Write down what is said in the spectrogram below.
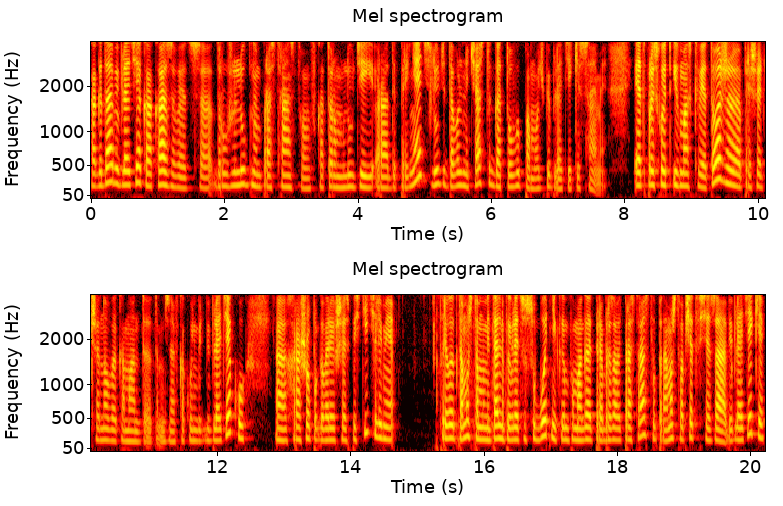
когда библиотека оказывается дружелюбным пространством, в котором людей рады принять, люди довольно часто готовы помочь библиотеке сами. Это происходит и в Москве тоже. Пришедшая новая команда, там, не знаю, в какую-нибудь библиотеку, э, хорошо поговорившая с посетителями, приводит к тому, что моментально появляется субботник, им помогают преобразовать пространство, потому что вообще-то все за. Библиотеки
